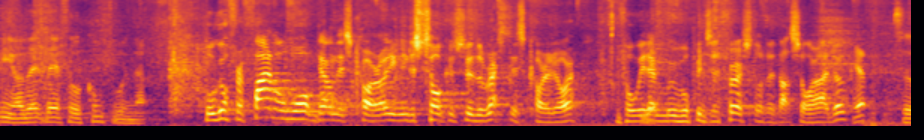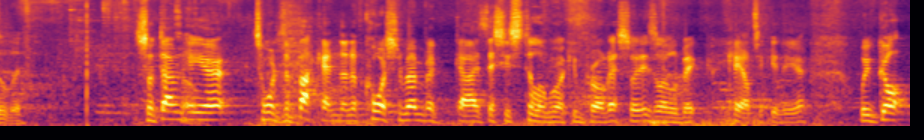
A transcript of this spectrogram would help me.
you know they, they feel comfortable in that. We'll go for a final walk down this corridor. You can just talk us through the rest of this corridor before we then move up into the first level, if that's all right, Doug. Yep, absolutely. So down here towards the back end, and of course, remember, guys, this is still a work in progress, so it is a little bit chaotic in here. We've got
